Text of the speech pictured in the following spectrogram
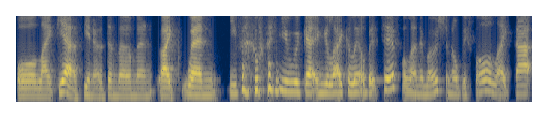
or like yeah you know the moment like when even when you were getting like a little bit tearful and emotional before like that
